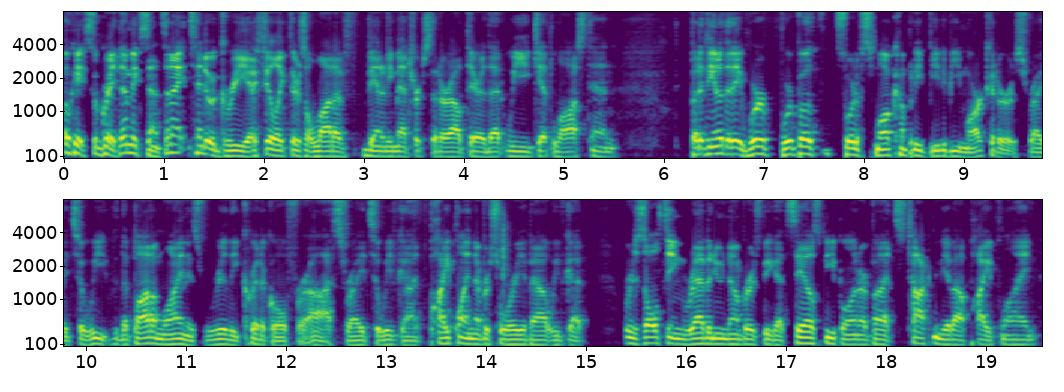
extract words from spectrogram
Okay, so great. That makes sense. And I tend to agree. I feel like there's a lot of vanity metrics that are out there that we get lost in. But at the end of the day, we're we're both sort of small company B2B marketers, right? So we the bottom line is really critical for us, right? So we've got pipeline numbers to worry about. We've got resulting revenue numbers. We got salespeople on our butts talking to me about pipeline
